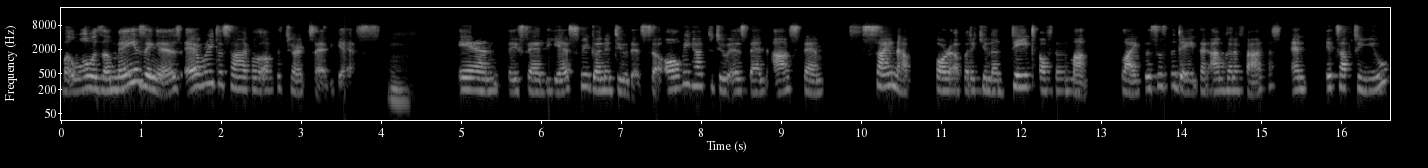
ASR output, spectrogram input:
But what was amazing is every disciple of the church said yes. Mm. And they said, yes, we're going to do this. So all we have to do is then ask them, sign up for a particular date of the month. Like, this is the date that I'm going to fast. And it's up to you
